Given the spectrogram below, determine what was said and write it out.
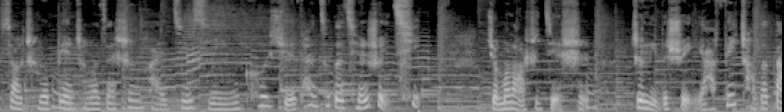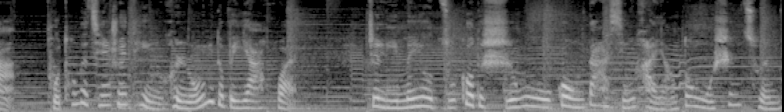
校车变成了在深海进行科学探测的潜水器。卷毛老师解释，这里的水压非常的大，普通的潜水艇很容易都被压坏。这里没有足够的食物供大型海洋动物生存，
